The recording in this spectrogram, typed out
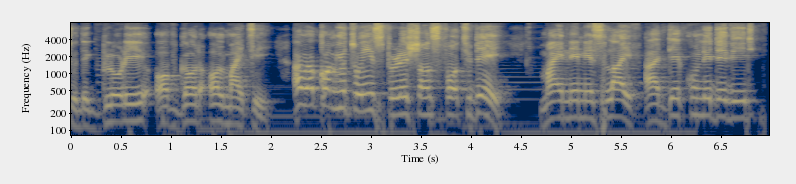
to the glory of God Almighty. I welcome you to Inspirations for today. My name is Life Adekunle David,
